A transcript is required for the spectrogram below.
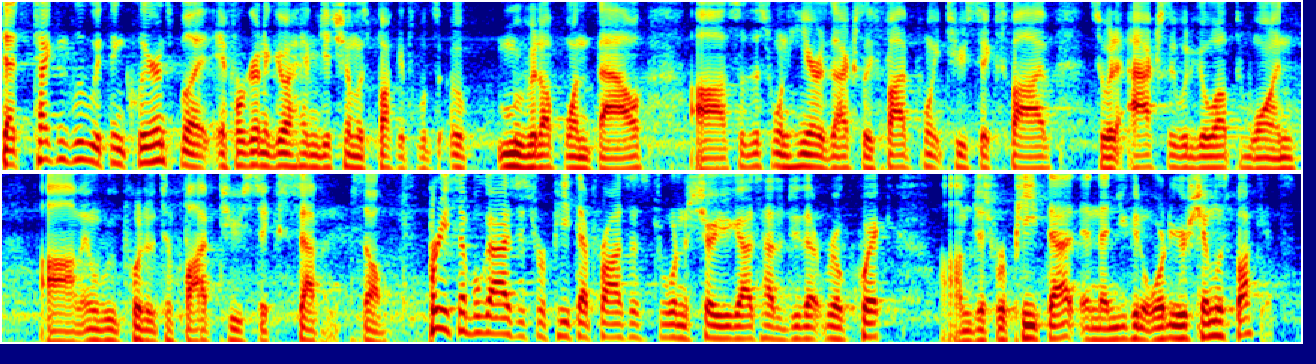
that's technically within clearance, but if we're gonna go ahead and get shimless buckets, let's op- move it up one thou. Uh, so this one here is actually 5.265, so it actually would go up to one, um, and we put it to 5267. So pretty simple, guys. Just repeat that process. Just to show you guys how to do that real quick. Um, just repeat that, and then you can order your shimless buckets.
